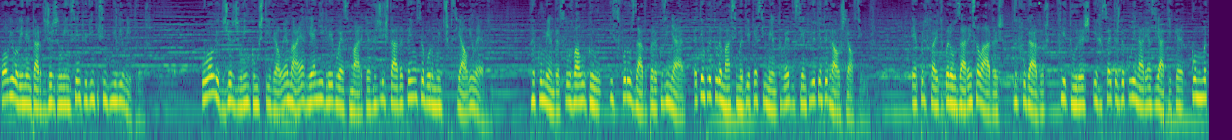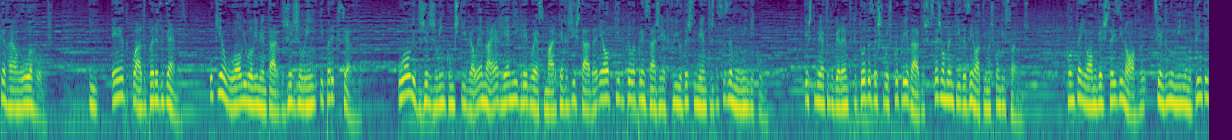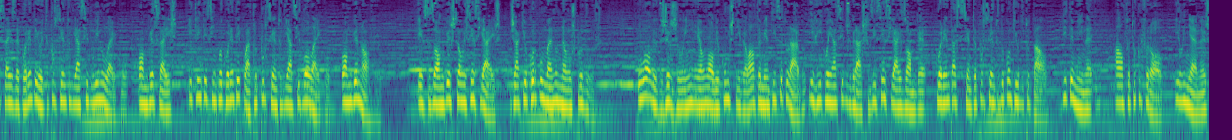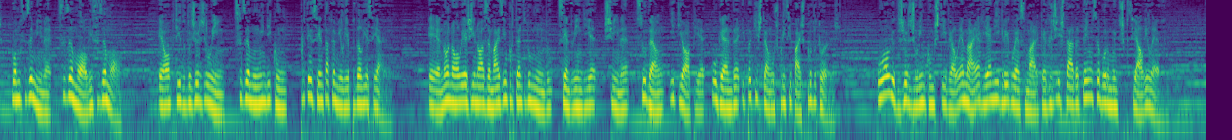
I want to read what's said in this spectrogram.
Óleo alimentar de gergelim 125 ml. O óleo de gergelim comestível MARNYS marca registada tem um sabor muito especial e leve. Recomenda-se levá-lo cru, e se for usado para cozinhar, a temperatura máxima de aquecimento é de 180 graus Celsius. É perfeito para usar em saladas, refogados, frituras e receitas da culinária asiática, como macarrão ou arroz. E é adequado para veganos. O que é o óleo alimentar de gergelim e para que serve? O óleo de gergelim comestível MARNYS marca registada é obtido pela prensagem a frio das sementes de Sesamum indicum. Este método garante que todas as suas propriedades sejam mantidas em ótimas condições. Contém ômegas 6 e 9, sendo no mínimo 36 a 48% de ácido linoleico, ômega 6, e 35 a 44% de ácido oleico, ômega 9. Esses ômegas são essenciais, já que o corpo humano não os produz. O óleo de gergelim é um óleo comestível altamente insaturado e rico em ácidos graxos essenciais ômega, 40 a 60% do conteúdo total, vitamina E, alfa-tocoferol, e linhanas, como sesamina, sesamol e sesamol. É obtido do gergelim, Sesamum indicum, pertencente à família Pedaliaceae. É a nona oleaginosa mais importante do mundo, sendo Índia, China, Sudão, Etiópia, Uganda e Paquistão os principais produtores. O óleo de gergelim comestível MARNYS marca registada tem um sabor muito especial e leve.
